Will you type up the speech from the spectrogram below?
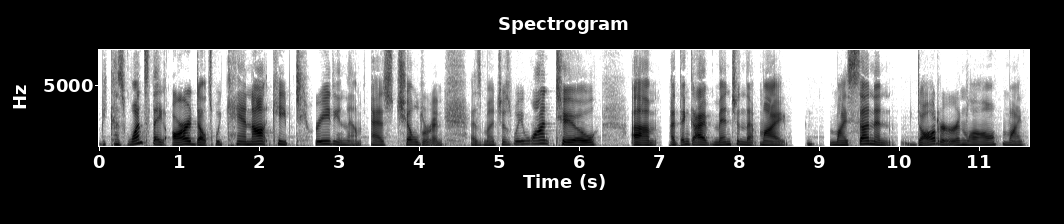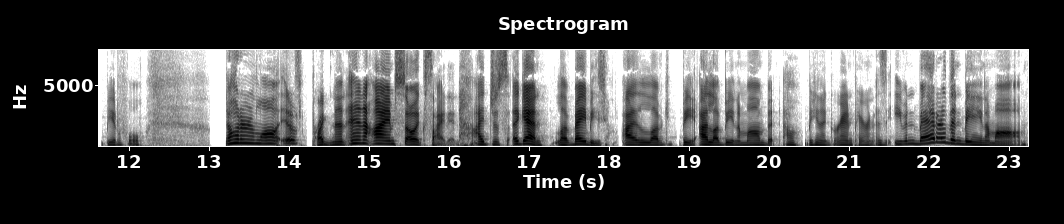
because once they are adults, we cannot keep treating them as children as much as we want to. Um, I think I've mentioned that my my son and daughter-in-law, my beautiful daughter-in-law is pregnant and I'm so excited. I just again love babies. I loved be I love being a mom, but oh, being a grandparent is even better than being a mom.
